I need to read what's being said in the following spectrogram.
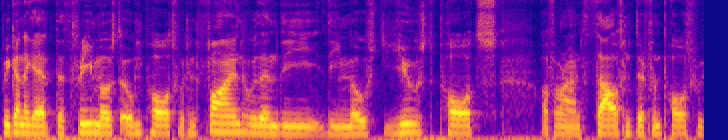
We're gonna get the three most open ports we can find within the the most used ports of around 1000 different ports we,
